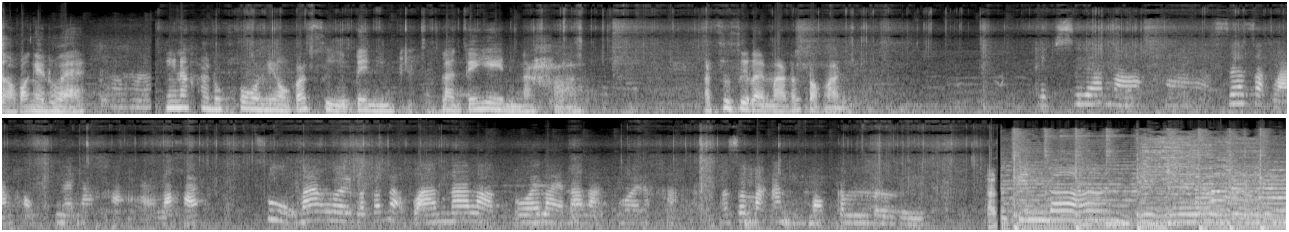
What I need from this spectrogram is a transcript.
ตอบว่าไงรู้ไหมนะคะนี่นะคะทุกคนเนี่ยก็ซื้อเป็นลานเต้เย็นนะคะแล้วซื้อซื้ออะไรมาทั้งสองอัน เอฟเสื้อมาค่ะเสื้อจากร้านของเพื่อนนะคะราคาสูงมากเลยแล้วก็แบบว่าน่ารักด้วยลายน่ารักด้วยนะคะเราจะมาอันบ็อกกันเลย กินบ้านเอง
